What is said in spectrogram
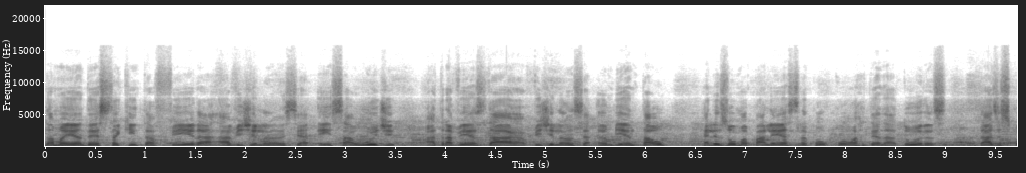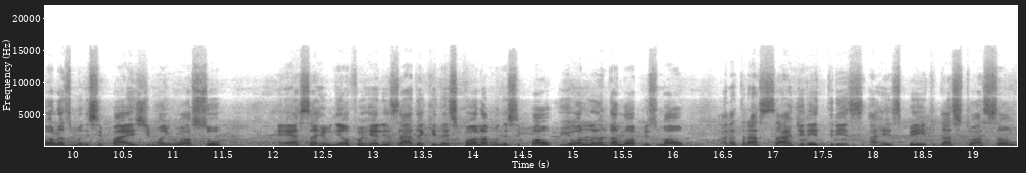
Na manhã desta quinta-feira, a Vigilância em Saúde, através da Vigilância Ambiental, realizou uma palestra com coordenadoras das escolas municipais de Manhuaçu. Essa reunião foi realizada aqui na Escola Municipal Yolanda Lopes Mal para traçar diretrizes a respeito da situação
